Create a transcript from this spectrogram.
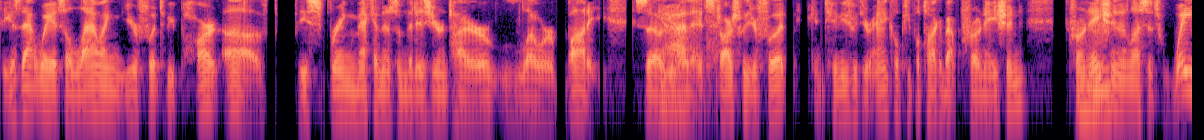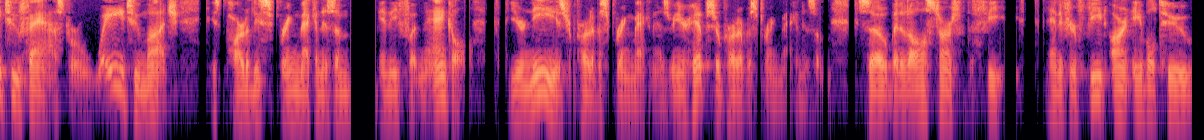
because that way it's allowing your foot to be part of the spring mechanism that is your entire lower body. So you know, it. it. starts with your foot, continues with your ankle. People talk about pronation. Pronation, Mm-hmm. unless it's way too fast or way too much, is part of the spring mechanism in the foot and ankle. Your knees are part of a spring mechanism. Your hips are part of a spring mechanism. So, but it all starts with the feet. And if your feet aren't able to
